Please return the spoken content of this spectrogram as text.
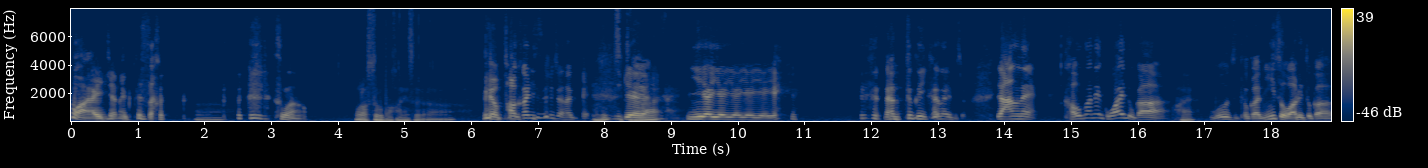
怖いじゃなくてさうんそうなの？ほら、すぐバカにする。いやバカにするじゃなくてい。やいやいやいやいやいやいや 納得いかないでしょ。いやあのね顔がね怖いとかはい。坊主とか人相悪いとか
